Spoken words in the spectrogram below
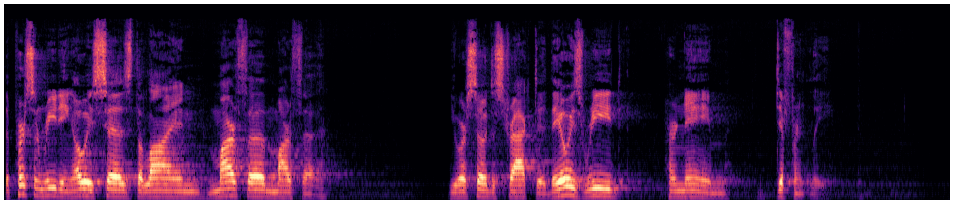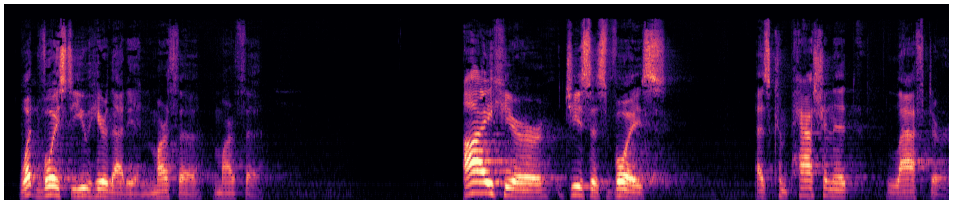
the person reading always says the line, Martha, Martha, you are so distracted. They always read her name differently. What voice do you hear that in? Martha, Martha. I hear Jesus' voice as compassionate laughter.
